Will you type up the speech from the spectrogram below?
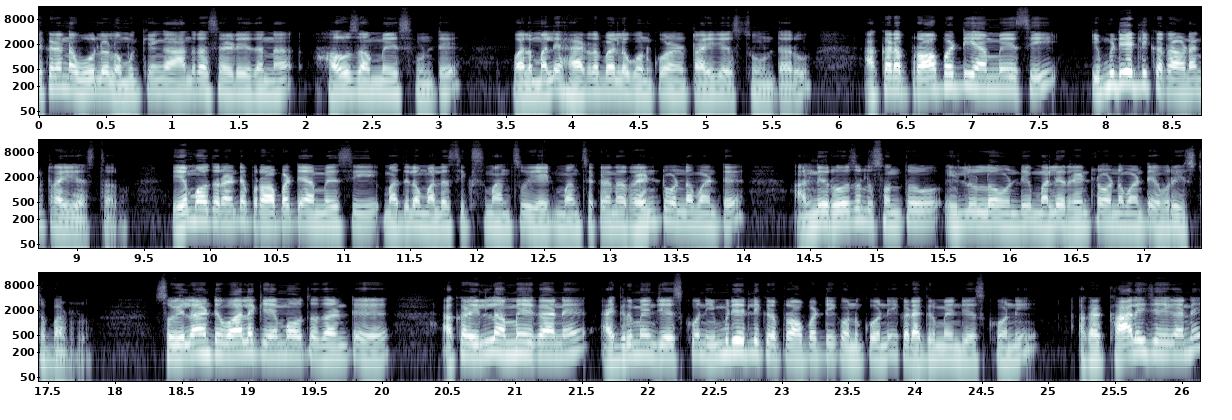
ఎక్కడైనా ఊర్లలో ముఖ్యంగా ఆంధ్ర సైడ్ ఏదైనా హౌస్ అమ్మేసి ఉంటే వాళ్ళు మళ్ళీ హైదరాబాద్లో కొనుక్కోవడానికి ట్రై చేస్తూ ఉంటారు. అక్కడ ప్రాపర్టీ అమ్మేసి ఇమ్మీడియట్లీ ఇక్కడ రావడానికి ట్రై చేస్తారు. ఏమవుతారంటే ప్రాపర్టీ అమ్మేసి మధ్యలో మళ్ళీ సిక్స్ మంత్స్ ఎయిట్ మంత్స్ ఎక్కడైనా రెంట్ ఉండమంటే అన్ని రోజులు సొంత ఇల్లుల్లో ఉండి మళ్ళీ రెంట్లో ఉండమంటే ఎవరు ఇష్టపడరు. సో ఇలాంటి వాళ్ళకి ఏమవుతుందంటే అక్కడ ఇల్లు అమ్మేయగానే అగ్రిమెంట్ చేసుకొని ఇమీడియట్లీ ఇక్కడ ప్రాపర్టీ కొనుక్కొని ఇక్కడ అగ్రిమెంట్ చేసుకొని అక్కడ ఖాళీ చేయగానే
